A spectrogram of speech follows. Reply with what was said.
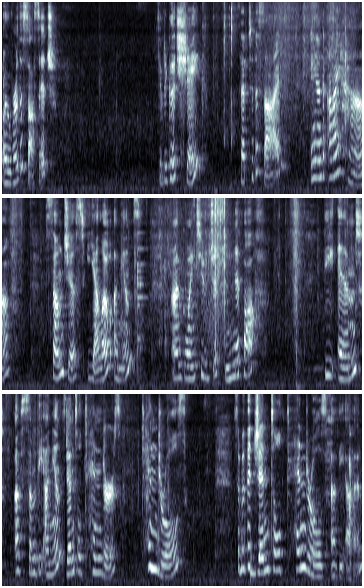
over the sausage. Give it a good shake, set it to the side. And I have some just yellow onions. I'm going to just nip off the end of some of the onions, gentle tenders, tendrils, some of the gentle tendrils of the oven.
